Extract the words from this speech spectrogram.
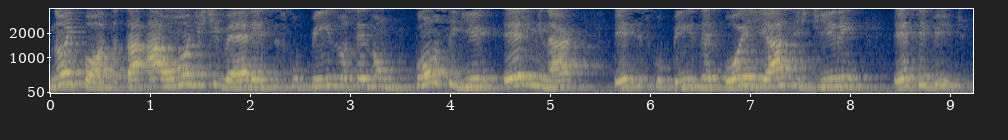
não importa, tá? Aonde estiverem esses cupins, vocês vão conseguir eliminar esses cupins depois de assistirem esse vídeo.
